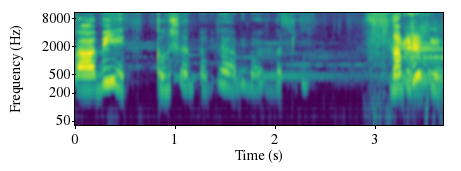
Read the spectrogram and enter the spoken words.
Abi kılıçla bekle abi ben ne yapayım? Ne yapacak ki?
